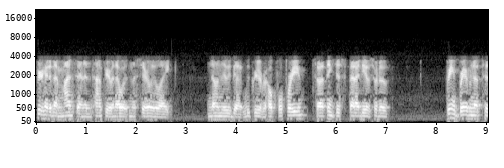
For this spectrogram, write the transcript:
spearheaded that mindset in a time period when that wasn't necessarily like known to be like lucrative or helpful for you. So I think just that idea of sort of being brave enough to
